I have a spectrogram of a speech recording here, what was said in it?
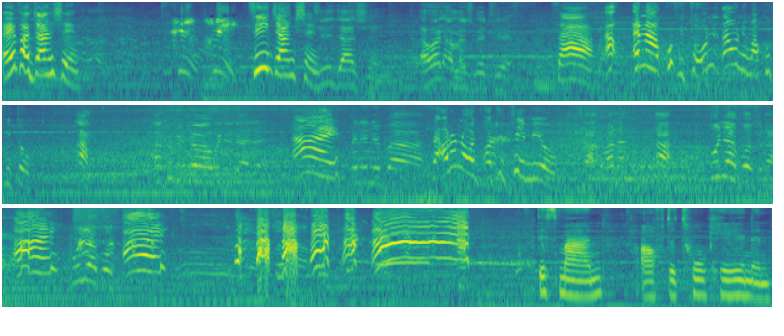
Ɛhe fa junction. T junction. tii junction ɛhɔ na mɛ so bɛtiɛ Saa. Ɛ- Ɛna akofito. Na wonim akofito. ah dɔ a wodi dɛ dɛ Ai. mene ne paa Sa ɔno na ɔtete mi o. sa ɔna ah wonya ko so nana Ai. wonya ko Ai. this man after talking and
